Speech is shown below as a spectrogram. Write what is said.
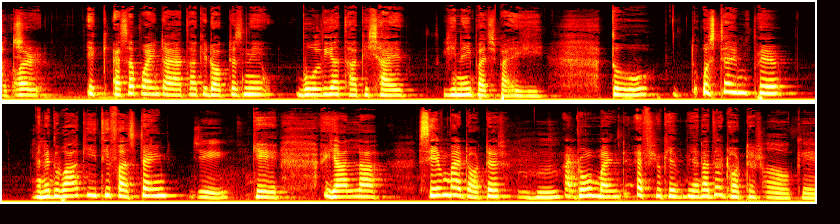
अच्छा। और एक ऐसा पॉइंट आया था कि डॉक्टर्स ने बोल दिया था कि शायद ये नहीं बच पाएगी। तो, उस टाइम पे मैंने दुआ की थी फ़र्स्ट टाइम जी। कि या Allah save my daughter I don't mind if you give me another daughter okay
